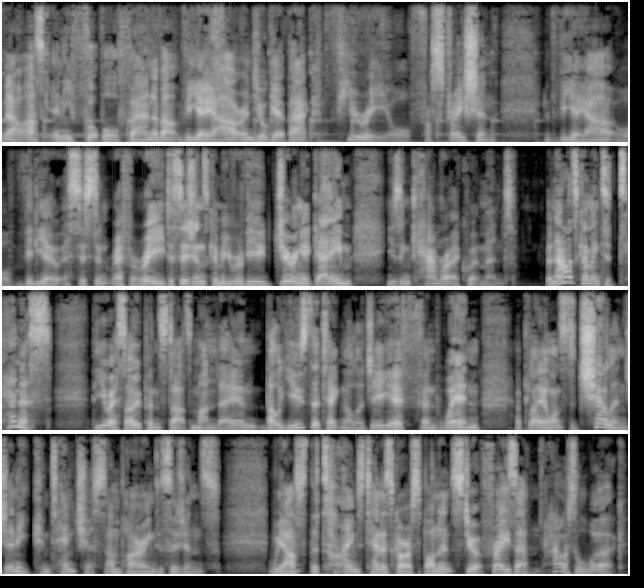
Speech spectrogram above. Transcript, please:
Now, ask any football fan about VAR, and you'll get back fury or frustration. With VAR or video assistant referee, decisions can be reviewed during a game using camera equipment. But now it's coming to tennis. The US Open starts Monday, and they'll use the technology if and when a player wants to challenge any contentious umpiring decisions. We asked the Times tennis correspondent, Stuart Fraser, how it'll work.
